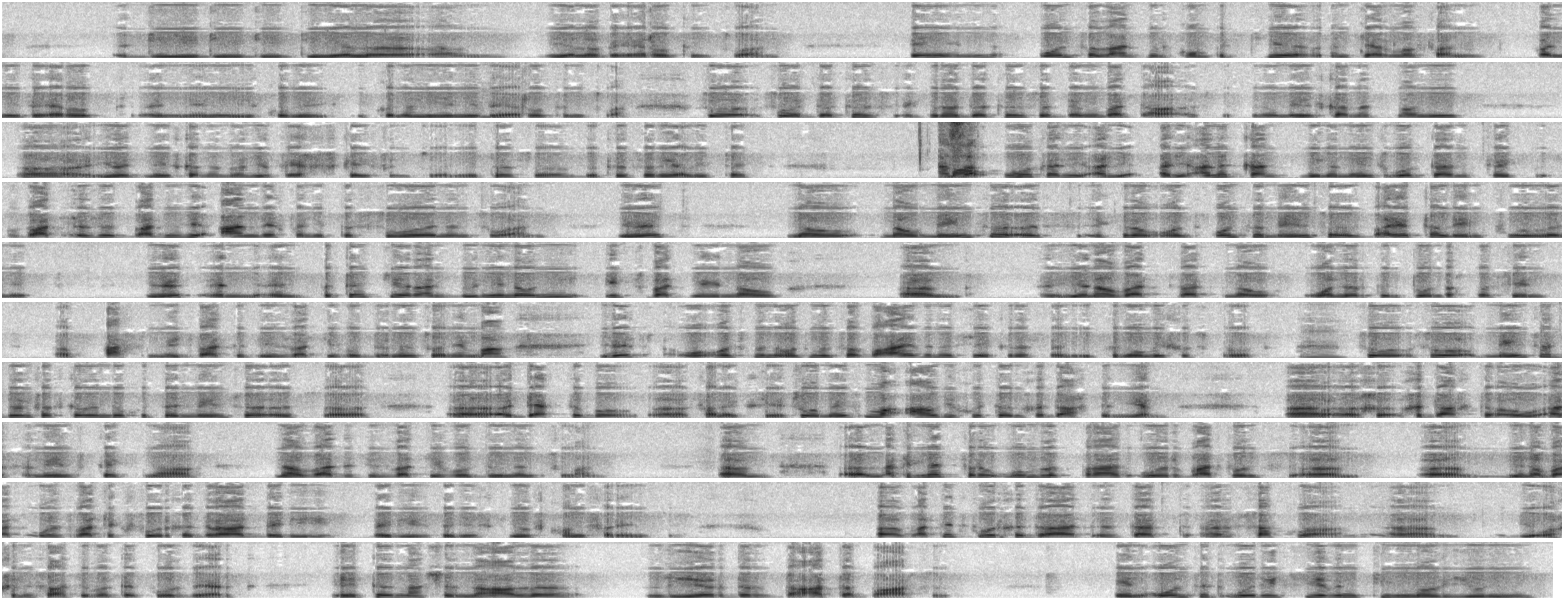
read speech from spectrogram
die die die die hele um, die hele wêreld en so aan. En ons land moet kompeteer in terme van van die wêreld en en die ekonomie, ekonomie in die wêreld en so. So so dit is ek bedoel dit is 'n ding wat daar is. Ek bedoel mense kan dit nog nie uh jy weet mense kan dit nog nie wegskuif en so. Dit is 'n dit is 'n realiteit. As maar ook aan die aan die aan die ander kant wil mense ook dan kyk wat is dit wat is die aanleg van die persoon en so aan. Jy weet? Nou nou mense is ek weet ons ons mense is baie talentvol en jy weet en en baie keer dan doen jy nou nie iets wat jy nou ehm um, you know wat wat nou 120% uh, pas met wat dit is wat jy wil doen so net maar jy weet ons moet ons moet survive in 'n sekere sin ekonomies gesproke. Mm. So so mense doen verskillende goed en mense is uh uh, adaptable uh, sal ek sê. So mense moet al die goed in gedagte neem. Uh gedagte hou as 'n mens kyk na na wat dit is wat jy wil doen en so aan. Ehm um, uh, laat ek net vir 'n oomblik praat oor wat ons ehm um, ehm um, you know wat ons wat ek voorgedra het by die by die by die skills konferensie. Uh wat het is dat uh, SAQA ehm uh, die organisasie wat ek voorwerk het 'n nasionale leerder database en ons het oor die 17 miljoen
